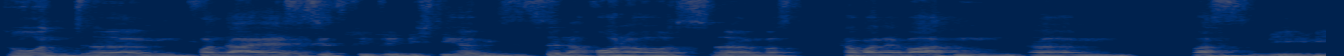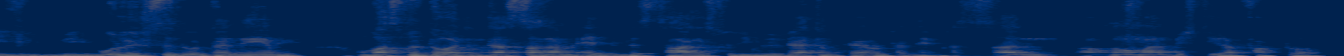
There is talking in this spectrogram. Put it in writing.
So und ähm, von daher ist es jetzt viel, viel wichtiger, wie sieht es denn nach vorne aus? Ähm, was kann man erwarten? Ähm, was, wie, wie, wie bullisch sind Unternehmen? Und was bedeutet das dann am Ende des Tages für die Bewertung der Unternehmen? Das ist ein, auch nochmal ein wichtiger Faktor.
